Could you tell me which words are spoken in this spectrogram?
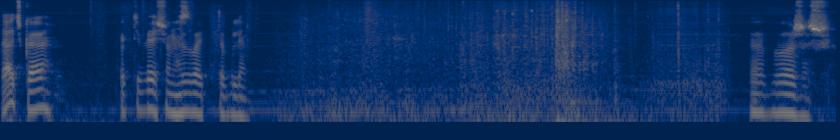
Тачка. Как тебя еще назвать-то, блин? Э, боже ж.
